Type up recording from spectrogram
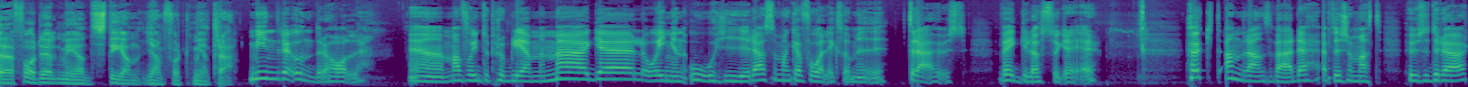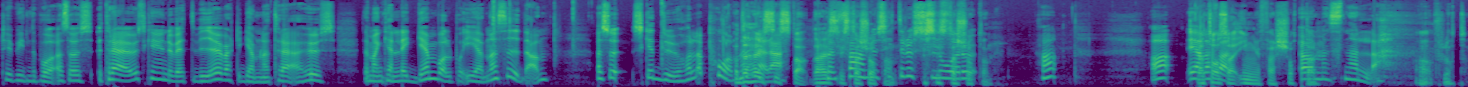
Eh, fördel med sten jämfört med trä. Mindre underhåll. Eh, man får inte problem med mögel och ingen ohyra som man kan få liksom i trähus. Vägglöss och grejer. Högt andrahandsvärde eftersom att huset rör typ inte på... Alltså trähus kan ju du vet, vi har ju varit i gamla trähus där man kan lägga en boll på ena sidan. Alltså ska du hålla på med Ja, det här är sista, det här är Men sista fan, du shotten. sitter och Sista slår och... shotten. Ja. i alla Jag tar så fall. här ingefärsshottar. Ja men snälla. Ja, förlåt.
